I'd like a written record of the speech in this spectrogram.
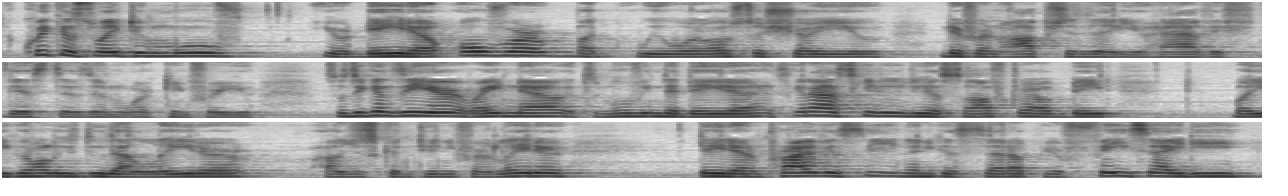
the quickest way to move your data over, but we will also show you different options that you have if this isn't working for you. So as you can see here, right now it's moving the data. It's gonna ask you to do a software update, but you can always do that later. I'll just continue for later. Data and privacy, and then you can set up your Face ID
